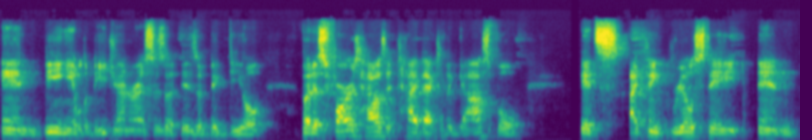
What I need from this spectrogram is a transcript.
and being able to be generous is a, is a big deal. But as far as how does it tie back to the gospel, it's I think real estate and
